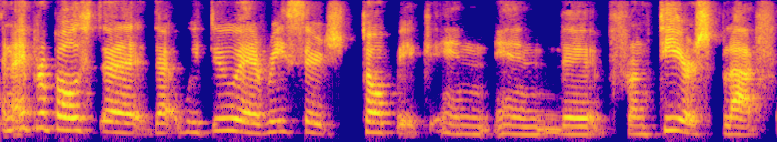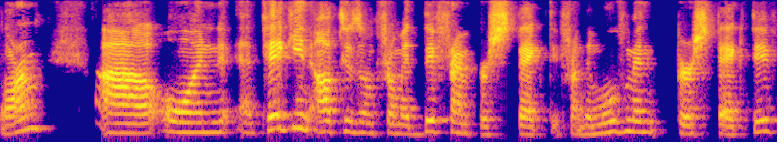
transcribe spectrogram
and I proposed uh, that we do a research topic in, in the Frontiers platform uh, on uh, taking autism from a different perspective, from the movement perspective.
